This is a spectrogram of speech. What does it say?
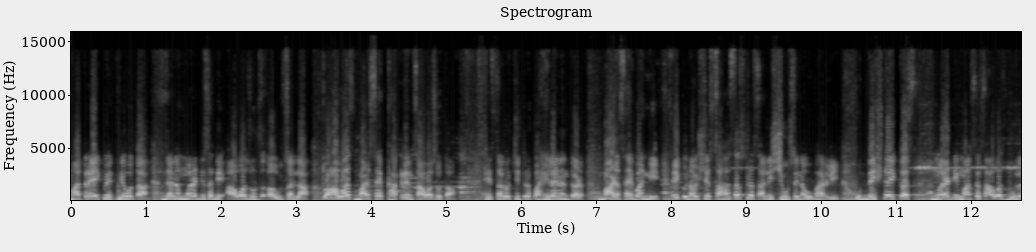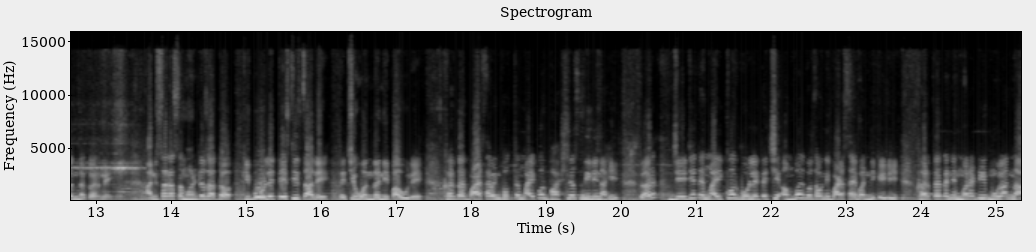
मात्र एक व्यक्ती होता ज्यानं मराठीसाठी आवाज उच- उचलला. तो आवाज बाळासाहेब ठाकरेंचा आवाज होता. हे सर्व चित्र पाहिल्यानंतर बाळासाहेबांनी एकोणावीसशे सहासष्ट साली शिवसेना उभारली. उद्दिष्ट एकच मराठी माणसाचा आवाज बुलंद करणे. आणि सर असं म्हटलं जातं की बोले तेसी चाले त्याची वंदनी पाऊले. खरं तर बाळासाहेबांनी फक्त माईकवर भाषणच दिली नाही. तर जे जे ते माईकवर बोलले त्याची अंमलबजावणी बाळासाहेबांनी केली. खरं तर त्यांनी मराठी मुलांना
